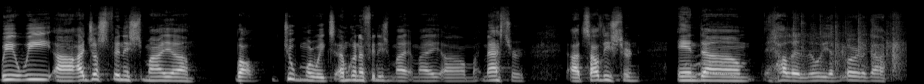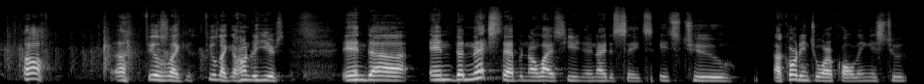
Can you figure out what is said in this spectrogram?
we, we, uh, I just finished my, uh, well, two more weeks. I'm to finish my my, uh, my master at Southeastern, and um, hallelujah, glory to God. Oh, uh, feels like feels like hundred years, and uh, and the next step in our lives here in the United States is to, according to our calling, is to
